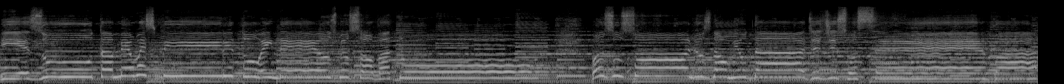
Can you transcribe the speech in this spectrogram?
e exulta meu espírito em Deus, meu Salvador. Pôs os olhos da humildade de sua serva,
